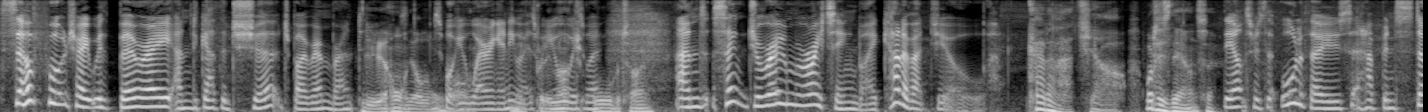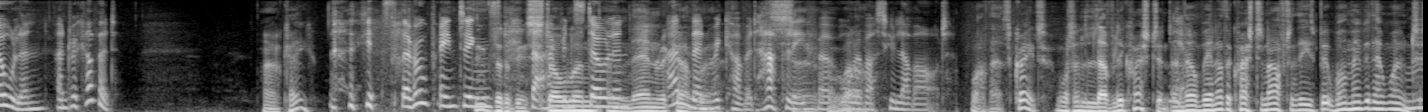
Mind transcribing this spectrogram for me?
Self portrait with beret and gathered shirt by Rembrandt. Yeah, It's what you're wearing anyway, Yeah, it's what pretty you much always wear. All the time. And St. Jerome writing by Caravaggio. Caravaggio. What is the answer? The answer is that all of those have been stolen and recovered. Okay. yes, they're all paintings Things that have been stolen and stolen then and then recovered. recovered happily So, for all of us who love art. Well, that's great. What a lovely question. And Yeah. there'll be another question after these, but well, maybe there won't.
